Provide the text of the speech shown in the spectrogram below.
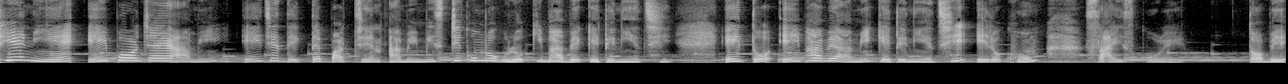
উঠিয়ে নিয়ে এই পর্যায়ে আমি, এই যে দেখতে পাচ্ছেন আমি মিষ্টি কুমড়োগুলো কীভাবে কেটে নিয়েছি। এই তো এইভাবে আমি কেটে নিয়েছি এরকম সাইজ করে। তবে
